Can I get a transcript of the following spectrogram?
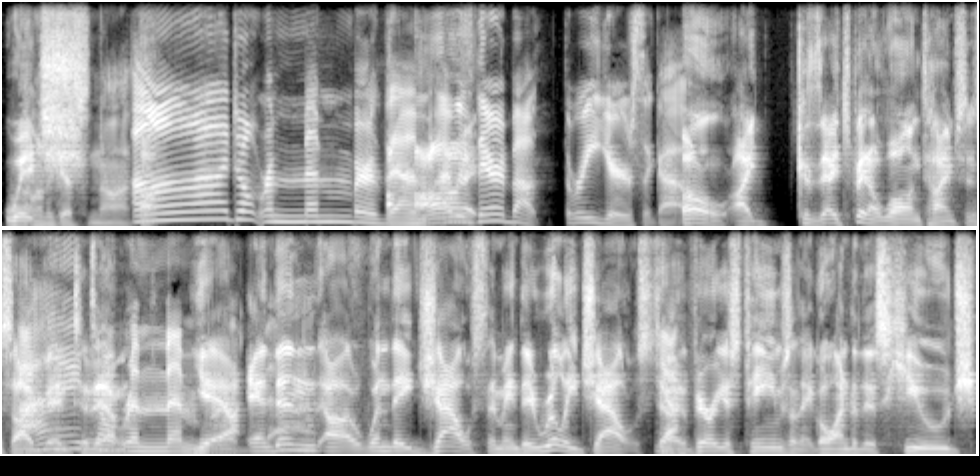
Which I guess not. I don't remember them. I, was there about three years ago. Oh, I because it's been a long time since I've been I to don't them. remember. Yeah, and then uh, when they joust, I mean, they really joust Yeah. uh, various teams, and they go onto this huge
